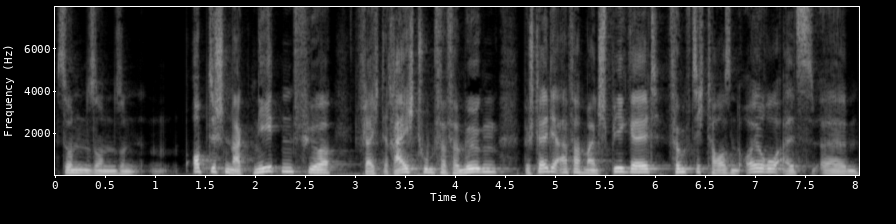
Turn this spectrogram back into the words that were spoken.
so ein, so ein, so ein optischen Magneten für vielleicht Reichtum, für Vermögen. Bestell dir einfach mein Spielgeld, 50.000 Euro als ähm,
